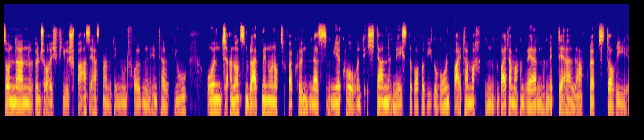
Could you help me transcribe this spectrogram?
sondern wünsche euch viel Spaß erstmal mit dem nun folgenden Interview. Und ansonsten bleibt mir nur noch zu verkünden, dass Mirko und ich dann nächste Woche wie gewohnt weitermachen, weitermachen werden mit der Lovecraft-Story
